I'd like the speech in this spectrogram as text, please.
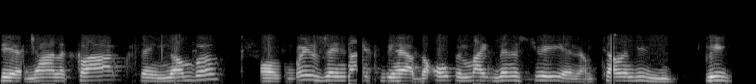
Here at 9 o'clock, same number. On Wednesday nights we have the open mic ministry, and I'm telling you, you we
